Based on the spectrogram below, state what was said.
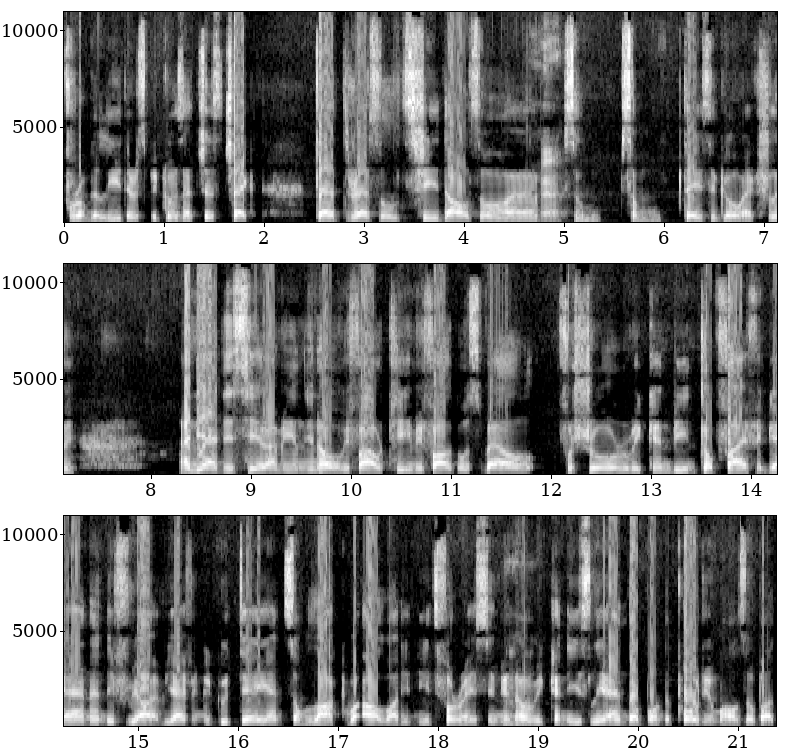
from the leaders because I just checked that result sheet also uh, Yeah. some some days ago actually. And yeah, this year, I mean, you know, with our team, if all goes well, for sure we can be in top five again. And if we are we having a good day and some luck, all what it needs for racing, you know, we can easily end up on the podium also. But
